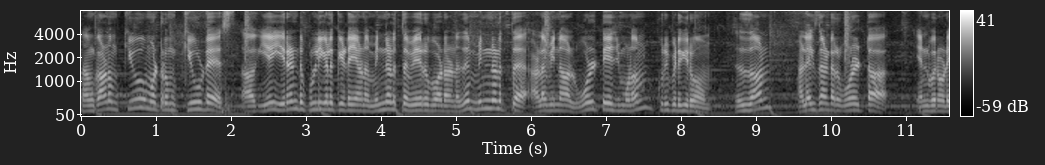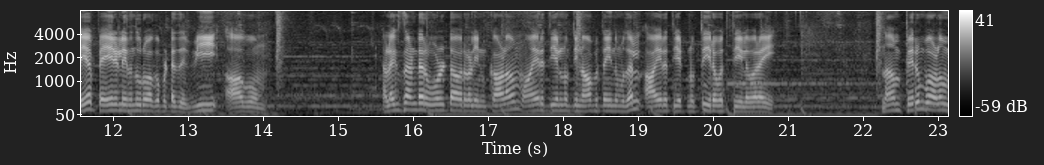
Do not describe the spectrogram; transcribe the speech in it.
நாம் காணும் கியூ மற்றும் கியூடேஸ் டேஸ் ஆகிய இரண்டு புள்ளிகளுக்கு இடையான மின்னழுத்த வேறுபாடானது மின்னழுத்த அளவினால் வோல்டேஜ் மூலம் குறிப்பிடுகிறோம். இதுதான் அலெக்சாண்டர் வோல்டா என்பவருடைய பெயரிலிருந்து உருவாக்கப்பட்டது வி ஆகும். அலெக்சாண்டர் வோல்ட் அவர்களின் காலம் ஆயிரத்தி எழுநூற்றி நாற்பத்தைந்து முதல் ஆயிரத்தி எட்நூற்றி இருபத்தி ஏழு வரை. நாம் பெரும்பாலும்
